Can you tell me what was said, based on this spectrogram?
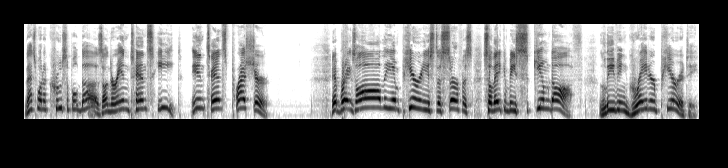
That's what a crucible does under intense heat, intense pressure. It brings all the impurities to surface so they can be skimmed off, leaving greater purity.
